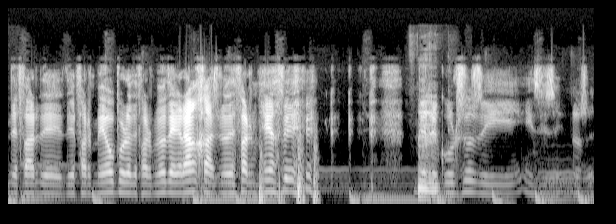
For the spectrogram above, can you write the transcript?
de, far- de- de farmeo, pero de farmeo de granjas, no de farmeo de, de Mm. recursos y, y sí, sí, no sé.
